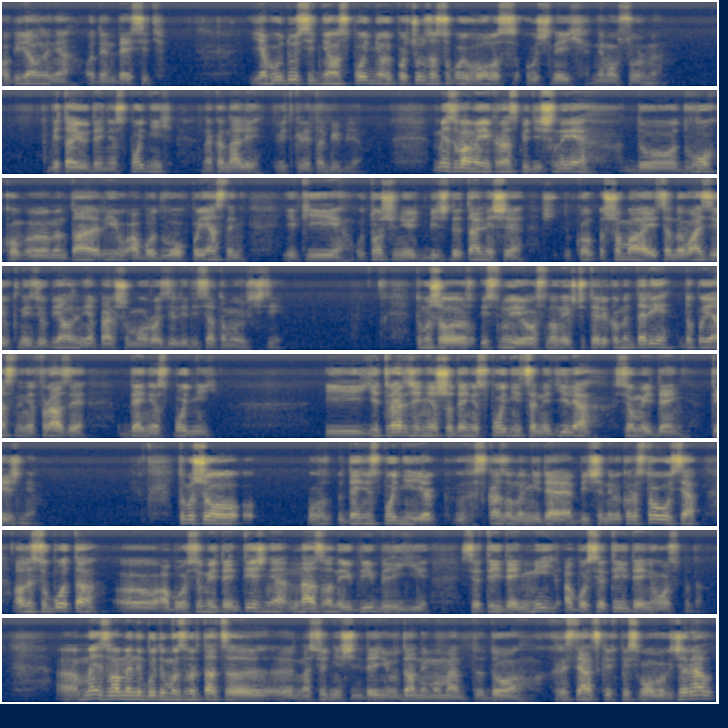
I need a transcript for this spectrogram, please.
Об'явлення 1.10. Я був дусі дня Господнього і почув за собою голос гучний, немов сурми. Вітаю День Господній на каналі Відкрита Біблія. Ми з вами якраз підійшли до двох коментарів або двох пояснень, які уточнюють більш детальніше, що мається на увазі в книзі об'явлення, першому розділі 10 вірші. Тому що існує основних чотири коментарі до пояснення фрази День Господній. І є твердження, що День Господній це неділя, сьомий день тижня. Тому що День Господній, як сказано, ніде більше не використовувався, але субота е, або сьомий день тижня названий в Біблії святий день мій або святий день Господа. Е, Ми з вами не будемо звертатися е, на сьогоднішній день в даний момент до християнських письмових джерел.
